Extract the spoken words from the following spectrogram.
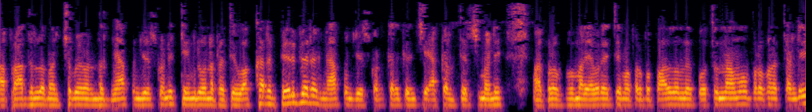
ఆ ప్రార్థనలో మర్చిపోయి జ్ఞాపం చేసుకోండి టీంలో ఉన్న ప్రతి ఒక్కరిని పేరు పేరు జ్ఞాపం చేసుకోండి కలిగించి అక్కడ తెరచమని మా ప్రభు మరి ఎవరైతే మా ప్రభుత్వ పాల్గొనలో పోతున్నామో ప్రభుత్వ తండ్రి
